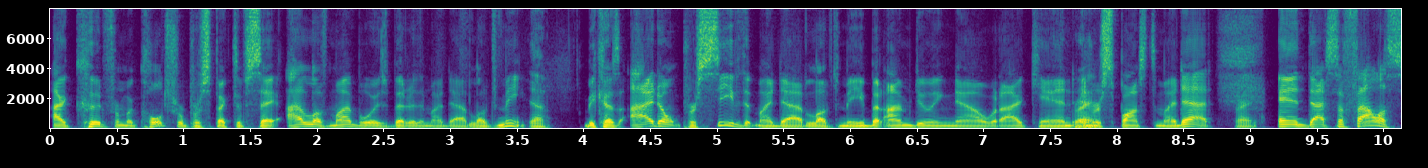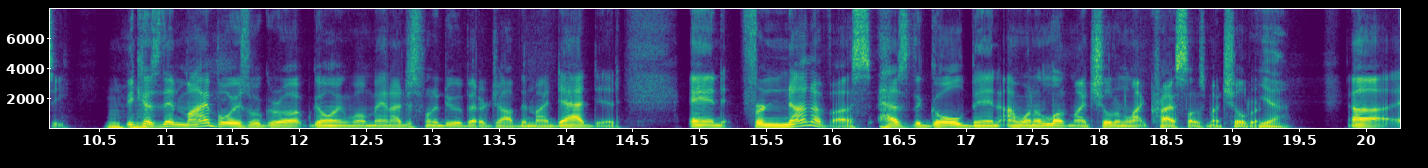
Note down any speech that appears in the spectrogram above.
I could, from a cultural perspective, say I love my boys better than my dad loved me. Yeah. Because I don't perceive that my dad loved me, but I'm doing now what I can Right. in response to my dad. Right. And that's a fallacy Mhm. because then my boys will grow up going, well, man, I just want to do a better job than my dad did. And for none of us has the goal been, I want to love my children like Christ loves my children. Yeah. Uh,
